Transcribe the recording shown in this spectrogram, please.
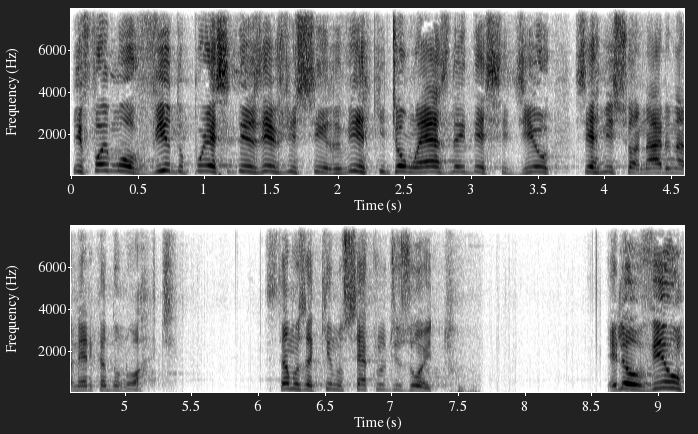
e foi movido por esse desejo de servir que John Wesley decidiu ser missionário na América do Norte. Estamos aqui no século XVIII. Ele ouviu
